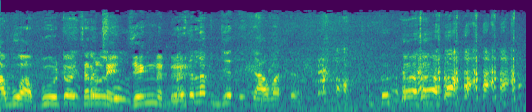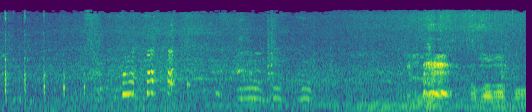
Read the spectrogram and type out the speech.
abu-abu tuh cara lejeng deh. Betul jet di Jawat tuh. Gile. ngomong-ngomong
